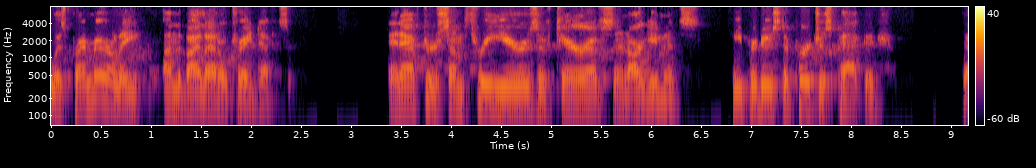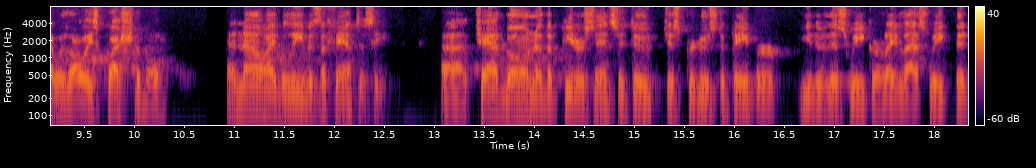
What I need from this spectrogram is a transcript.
was primarily on the bilateral trade deficit. And after some three years of tariffs and arguments, he produced a purchase package that was always questionable and now I believe is a fantasy. Uh, Chad Bown of the Peterson Institute just produced a paper either this week or late last week that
